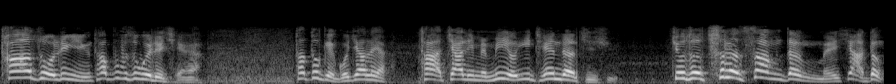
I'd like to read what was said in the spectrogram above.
他做令尹，他不是为了钱啊，他都给国家了呀。他家里面没有一天的积蓄，就是吃了上顿没下顿。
